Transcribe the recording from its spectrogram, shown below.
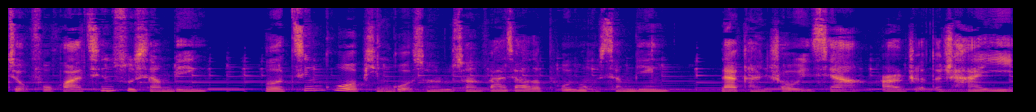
九福华青素香槟和经过苹果酸乳酸发酵的普永香槟，来感受一下二者的差异。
